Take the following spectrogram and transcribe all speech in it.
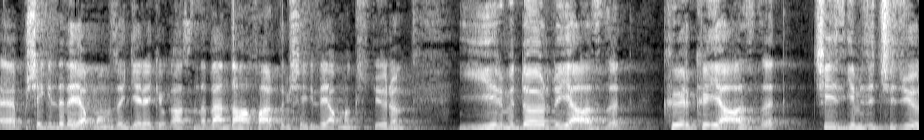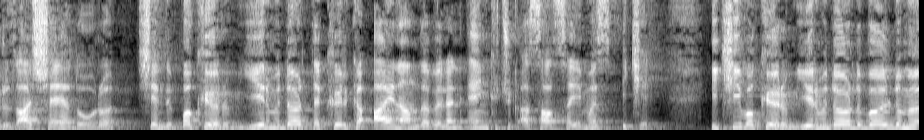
E, bu şekilde de yapmamıza gerek yok aslında. Ben daha farklı bir şekilde yapmak istiyorum. 24'ü yazdık. 40'ı yazdık. Çizgimizi çiziyoruz aşağıya doğru. Şimdi bakıyorum 24 ile 40'ı aynı anda bölen en küçük asal sayımız 2. 2'yi bakıyorum 24'ü böldü mü?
